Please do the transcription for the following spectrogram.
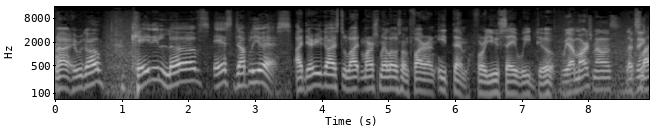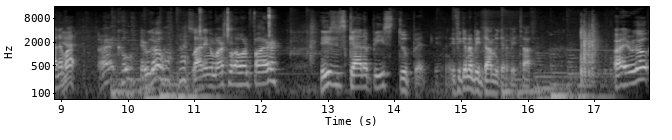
All right, here we go. Katie loves SWS. I dare you guys to light marshmallows on fire and eat them, for you say we do. We have marshmallows. Let's light them Yeah. up. All right, cool. Here we go. Oh, nice. Lighting a marshmallow on fire. This is gotta be stupid. If you're gonna be dumb, you're gonna be tough. All right, here we go.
